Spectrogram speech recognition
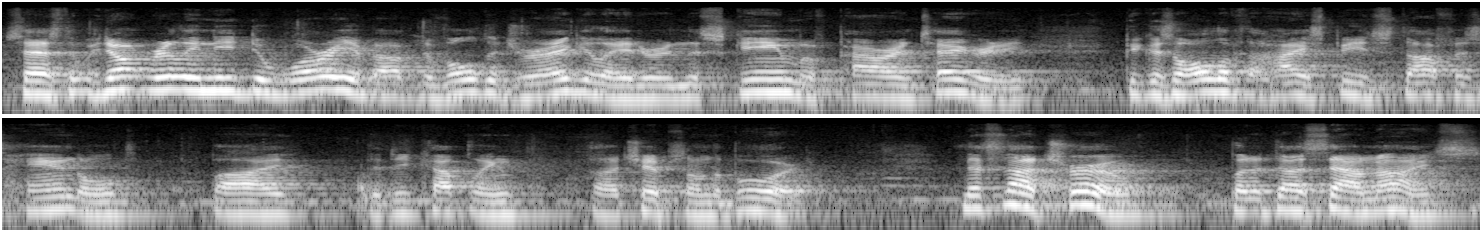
says that we don't really need to worry about the voltage regulator in the scheme of power integrity because all of the high-speed stuff is handled by the decoupling uh, chips on the board. That's not true, but it does sound nice.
